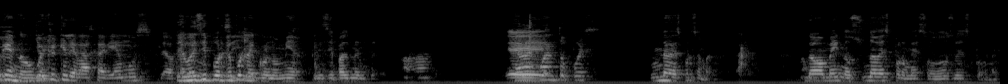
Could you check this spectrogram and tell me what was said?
creo no, Yo creo que le bajaríamos. Te voy a decir por qué, Sí, por la güey. economía, principalmente. Ajá. ¿Cada Eh, cuánto, pues? Una vez por semana. No, menos, una vez por mes o dos veces por mes.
